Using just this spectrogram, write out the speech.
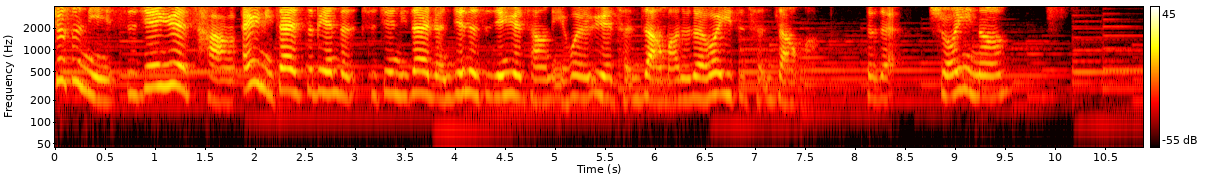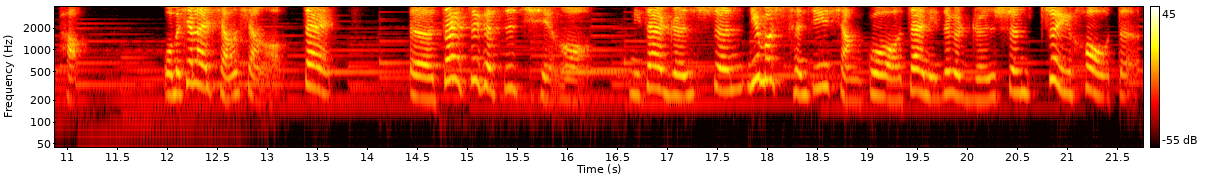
就是你时间越长，哎，你在这边的时间，你在人间的时间越长，你会越成长嘛，对不对？会一直成长嘛，对不对？所以呢，好，我们先来想想哦，在呃，在这个之前哦，你在人生，你有没有曾经想过，在你这个人生最后的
